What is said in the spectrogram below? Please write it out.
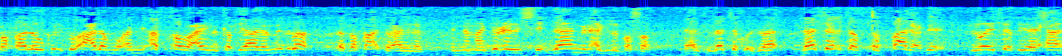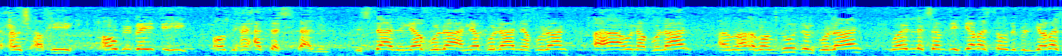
وقال لو كنت أعلم أني أفقع عينك بهذا المدرى لفقعت عينك. إنما جعل الاستئذان من أجل البصر. لا لا تطالع بحوش أخيك أو ببيته أو حتى تستاذن تستاذن يا فلان يا فلان يا فلان ها هنا فلان ممدود فلان والا سم في جرس تضرب الجرس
